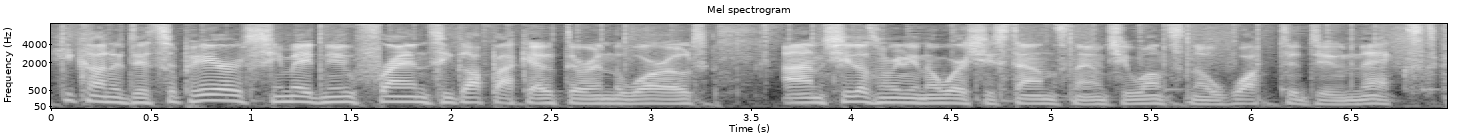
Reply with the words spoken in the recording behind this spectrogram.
he kind of disappeared. He made new friends, he got back out there in the world. And she doesn't really know where she stands now, and she wants to know what to do next.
